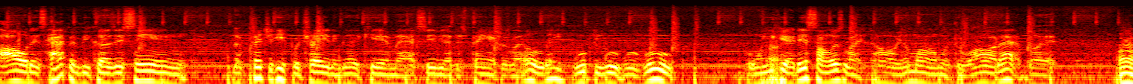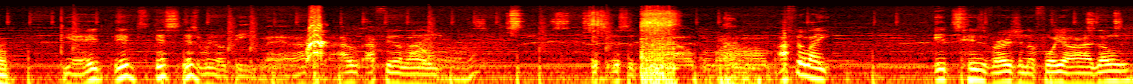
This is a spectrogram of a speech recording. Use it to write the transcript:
all this happened because it seemed the picture he portrayed in Good Kid, Mad City of his parents was like, oh, they whoopty whoop whoop whoop. But when you hear this song, it's like, oh, your mom went through all that, but Mm. yeah, it, it's it's it's real deep, man. I, I, I feel like it's it's a good album. Um, I feel like it's his version of For Your Eyes Only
